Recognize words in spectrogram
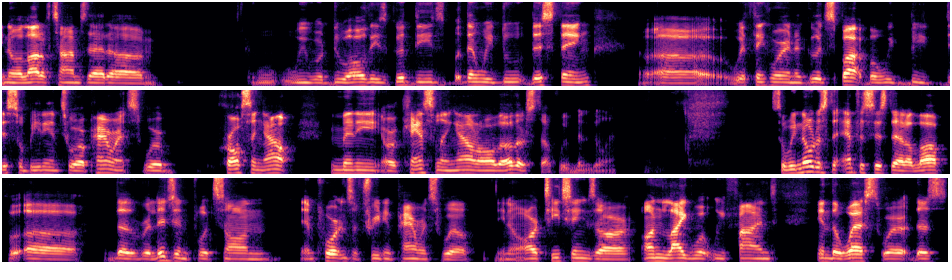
You know, a lot of times that um, we will do all these good deeds, but then we do this thing. Uh, we think we're in a good spot, but we'd be disobedient to our parents. We're crossing out many or canceling out all the other stuff we've been doing. So we notice the emphasis that Allah, uh, the religion puts on the importance of treating parents well. You know, our teachings are unlike what we find in the West, where there's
